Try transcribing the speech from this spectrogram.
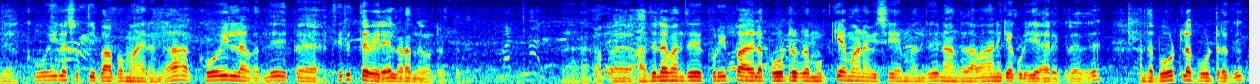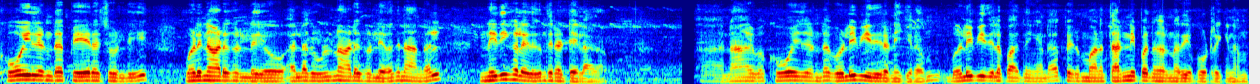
இந்த கோயிலை சுற்றி பார்ப்போமா இருந்தால் கோயிலில் வந்து இப்போ திருத்த வேலையில் நடந்து கொண்டிருக்குது. அப்போ அதில் வந்து குறிப்பாக அதில் போட்டிருக்கிற முக்கியமான விஷயம் வந்து நாங்கள் அவதானிக்கக்கூடியதாக இருக்கிறது. அந்த போட்டில் போட்டிருக்கு. கோயில் என்ற பெயரை சொல்லி வெளிநாடுகள்லேயோ அல்லது உள்நாடுகள்லேயோ வந்து நாங்கள் நிதிகள் எதுவும் திரட்டியலாதான் நாங்கள் இப்போ கோயிலுன்ற வெளி வீதியில் நிற்கிறோம் வெளி வீதியில் பார்த்தீங்கன்னா பெரும்பாலும் தண்ணி பந்துகள் நிறைய போட்டிருக்கணும்.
